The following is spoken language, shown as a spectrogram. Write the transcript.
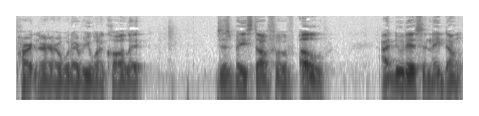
partner or whatever you want to call it, just based off of oh, I do this and they don't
